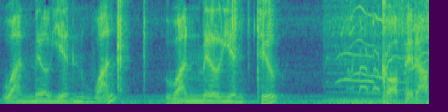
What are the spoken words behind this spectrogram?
One million one? One million two? Cough it up.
